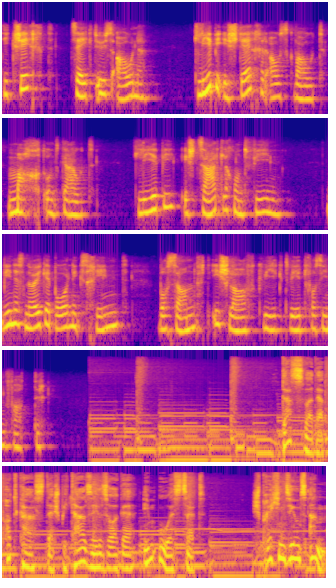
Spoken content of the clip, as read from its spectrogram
Die Geschichte zeigt uns allen, die Liebe ist stärker als Gewalt, Macht und Geld. Die Liebe ist zärtlich und fein, wie ein neugeborenes Kind, wo sanft in Schlaf gewiegt wird von seinem Vater. Das war der Podcast der Spitalseelsorge im USZ. Sprechen Sie uns an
